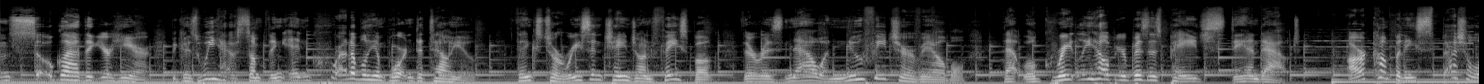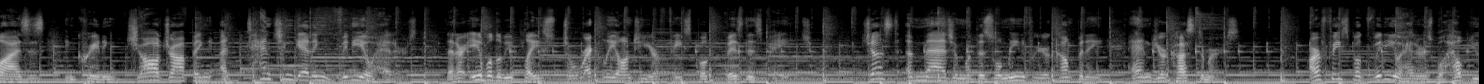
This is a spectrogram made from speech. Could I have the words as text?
I'm so glad that you're here because we have something incredibly important to tell you. Thanks to a recent change on Facebook, there is now a new feature available that will greatly help your business page stand out. Our company specializes in creating jaw dropping, attention getting video headers that are able to be placed directly onto your Facebook business page. Just imagine what this will mean for your company and your customers. Our Facebook video headers will help you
